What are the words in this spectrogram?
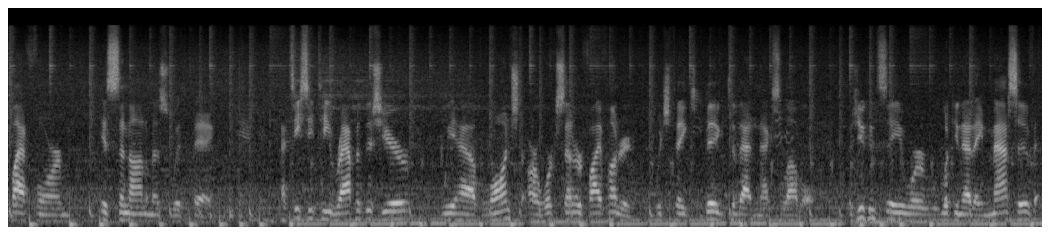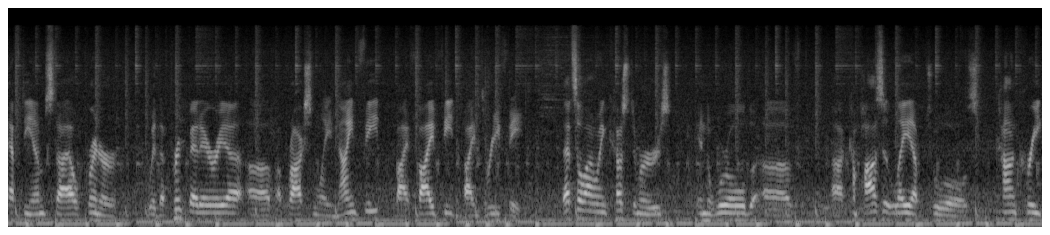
platform is synonymous with big. At TCT Rapid this year, we have launched our Work Center 500, which takes big to that next level. As you can see, we're looking at a massive FDM style printer with a print bed area of approximately nine feet by five feet by three feet. That's allowing customers in the world of uh, composite layup tools, concrete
